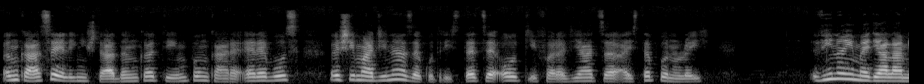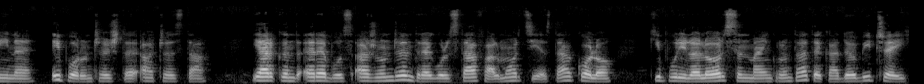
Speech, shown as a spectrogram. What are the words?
În casă e liniște adâncă, timp în care Erebus își imaginează cu tristețe ochii fără viață ai stăpânului. Vină imediat la mine, îi poruncește acesta. Iar când Erebus ajunge, întregul staf al morții este acolo. Chipurile lor sunt mai încruntate ca de obicei.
